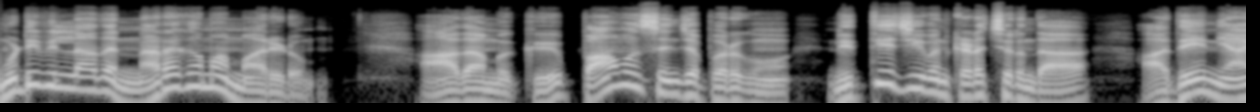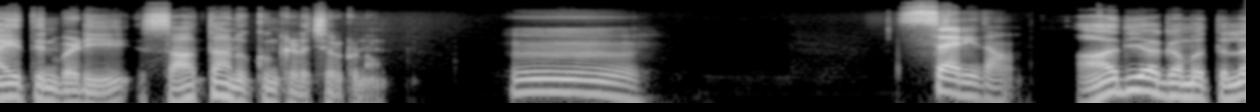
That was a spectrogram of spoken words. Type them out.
முடிவில்லாத நரகமா மாறிடும். ஆதாமுக்கு பாவம் செஞ்ச பிறகும் நித்திய ஜீவன் கிடைச்சிருந்தா அதே நியாயத்தின்படி சாத்தானுக்கும் கிடைச்சிருக்கணும். சரிதான். ஆதியாகமத்துல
